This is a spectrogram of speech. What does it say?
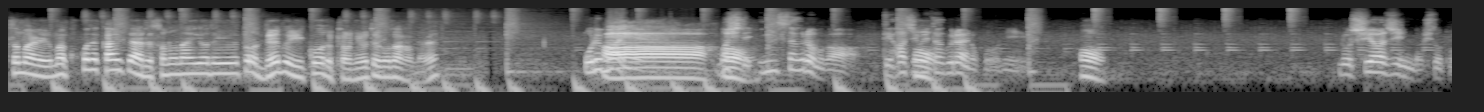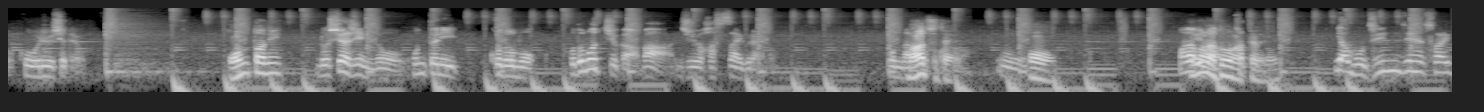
つまり、まあ、ここで書いてあるその内容で言うと、デブイコール巨乳ということなんだね。俺前ね、ああ。ましてインスタグラムが出始めたぐらいの頃に、ロシア人の人と交流してたよ。本当に？ロシア人の本当に子供。子供っていうか、まあ、18歳ぐらいの女の子マジで？うん。おうまあ、だから今どうなってんの？いや、もう全然最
